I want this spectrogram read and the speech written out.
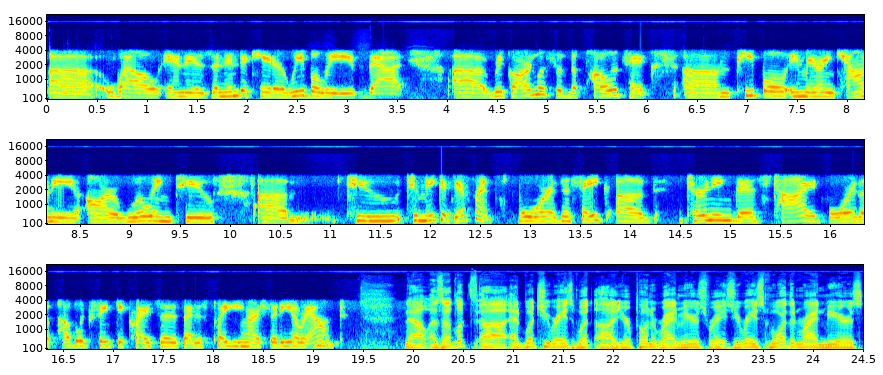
uh, well and is an indicator, we believe, that uh, regardless of the politics, um, people in Marion County are willing to um, to to make a difference for the sake of turning this tide for the public safety crisis that is plaguing our city around. Now, as I looked uh, at what you raised, what uh, your opponent Ryan Mears raised, you raised more than Ryan Mears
